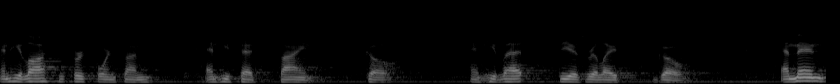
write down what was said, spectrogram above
and he lost his firstborn son. And he said, Fine, go. And he let the Israelites go. And then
